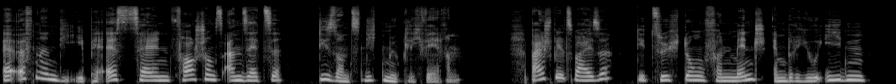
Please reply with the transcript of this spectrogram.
eröffnen die IPS-Zellen Forschungsansätze, die sonst nicht möglich wären. Beispielsweise die Züchtung von Menschembryoiden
